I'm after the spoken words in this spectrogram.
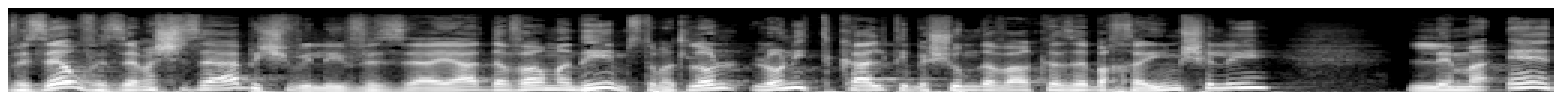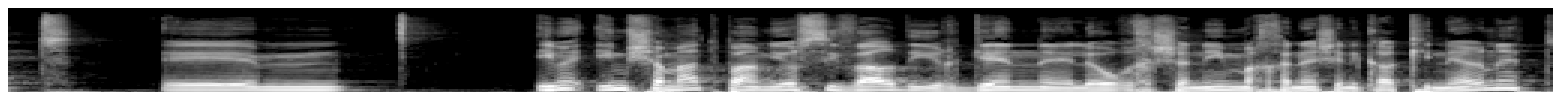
וזהו, וזה מה שזה היה בשבילי, וזה היה דבר מדהים. זאת אומרת, לא, לא נתקלתי בשום דבר כזה בחיים שלי. למעט, אמ, אם אם שמעת פעם, יוסי ורדי ארגן אה, לאורך שנים מחנה שנקרא כנרנט,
